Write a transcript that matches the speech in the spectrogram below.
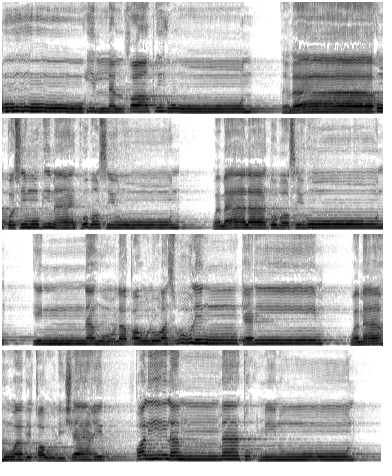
الخاطئون فلا أقسم بما تبصرون وما لا تبصرون. إنه لقول رسول كريم. وما هو بقول شاعر. قليلا ما تؤمنون.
